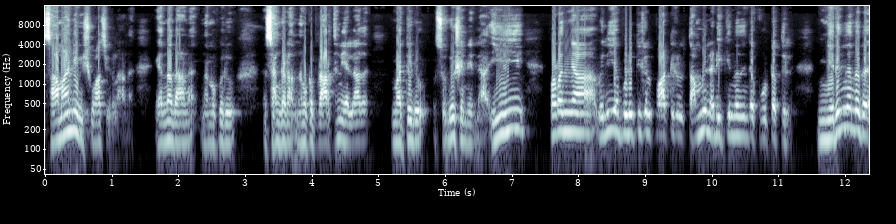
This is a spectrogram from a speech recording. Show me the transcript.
സാമാന്യ വിശ്വാസികളാണ് എന്നതാണ് നമുക്കൊരു സങ്കടം. നമുക്ക് പ്രാർത്ഥനയല്ലാതെ മറ്റൊരു സൊല്യൂഷൻ ഇല്ല. ഈ പറഞ്ഞ വലിയ പൊളിറ്റിക്കൽ പാർട്ടികൾ തമ്മിലടിക്കുന്നതിന്റെ കൂട്ടത്തിൽ ഞെരുങ്ങുന്നത്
